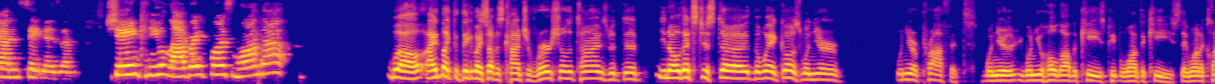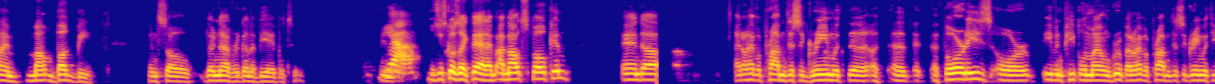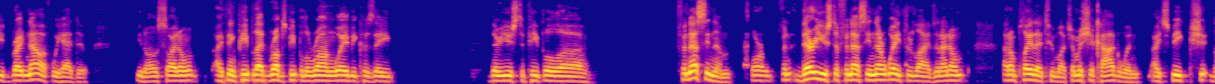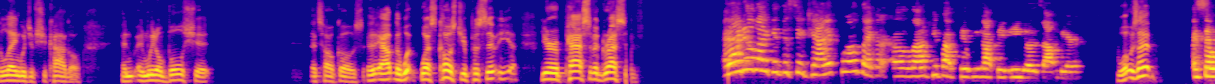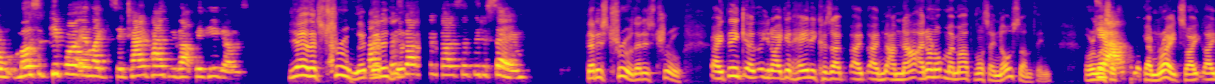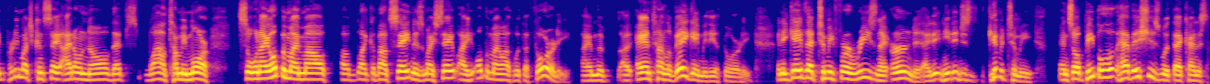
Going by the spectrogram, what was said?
man in Satanism. Shane, can you elaborate for us more on that? Well, I'd like to think of myself as controversial at times, but the, you know that's just uh, the way it goes when you're when you're a prophet. When you're when you hold all the keys, people want the keys. They want to climb Mount Bugbee, and so they're never going to be able to. You yeah, know, it just goes like that. I'm, I'm outspoken, and uh, I don't have a problem disagreeing with the uh, uh, authorities or even people in my own group. I don't have a problem disagreeing with you right now if we had to, you know. So I don't. I think people that rubs people the wrong way because they they're used to people uh, finessing them, or fin- they're used to finessing their way through lives, and I don't. I don't play that too much. I'm a Chicagoan. I speak sh- the language of Chicago, and and we don't bullshit. That's how it goes. Out the West Coast, you're passive. You're passive aggressive and I know, like in the satanic world, like a, lot of people have big, we got big egos out here. What was that? And so most of the people in like the satanic path, we got big egos. Yeah, that's true. That that is that, got, got something to say. That is true. That is true. I think uh, you know I get hated because I, I I'm, I'm now I don't open my mouth unless I know something or unless yeah. I I'm right. So I, I pretty much can say I don't know. That's wow. Tell me more. So when I open my mouth, uh, like about Satanism, I say I open my mouth with authority. I am the uh, Anton LaVey gave me the authority, and he gave that to me for a reason. I earned it. I didn't. He didn't just give it to me. And so people have issues with that kind of stuff.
